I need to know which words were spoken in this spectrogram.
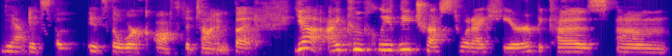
Yeah, it's the it's the work off the time. But yeah, I completely trust what I hear because. Um,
